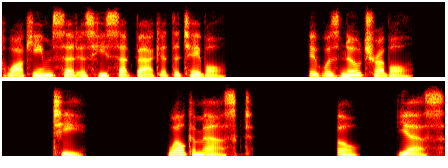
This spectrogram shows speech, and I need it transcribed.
Joachim said as he sat back at the table. It was no trouble. Tea. Welcome asked. Oh, yes.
